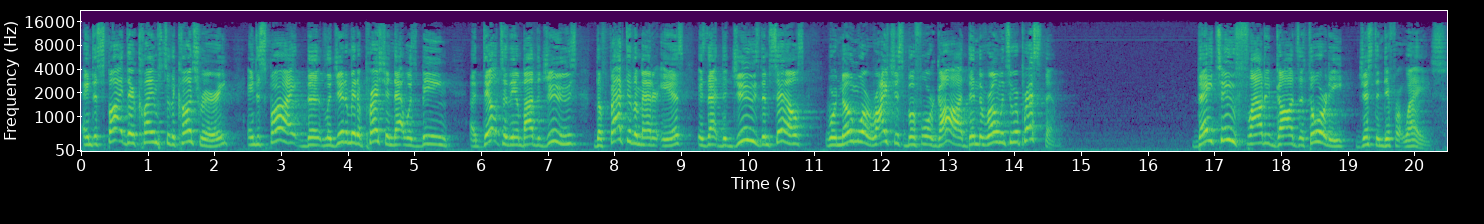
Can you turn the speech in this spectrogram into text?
And despite their claims to the contrary, and despite the legitimate oppression that was being uh, dealt to them by the Jews, the fact of the matter is, is that the Jews themselves were no more righteous before God than the Romans who oppressed them. They too flouted God's authority just in different ways.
